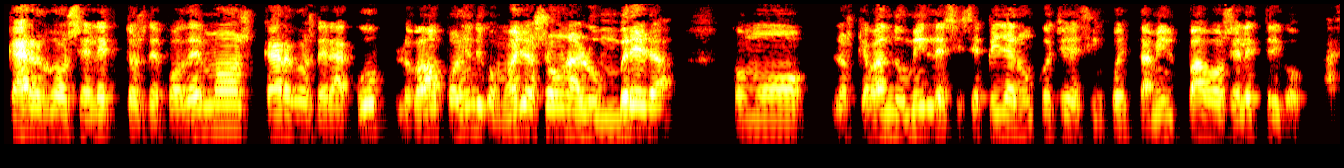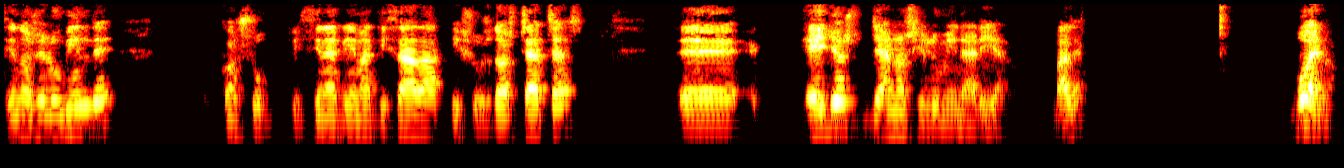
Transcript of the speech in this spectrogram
cargos electos de Podemos, cargos de la CUP, lo vamos poniendo y como ellos son una lumbrera, como los que van de humildes y se pillan un coche de 50.000 pavos eléctrico haciéndose el humilde, con su piscina climatizada y sus dos chachas, eh, ellos ya nos iluminarían, ¿vale? Bueno,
